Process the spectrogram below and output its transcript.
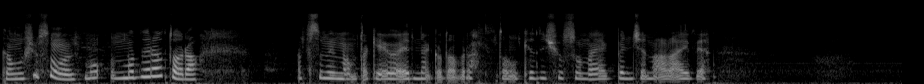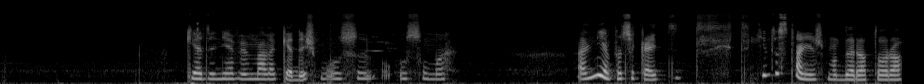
komuś usunąć mo moderatora. A w sumie mam takiego jednego, dobra. To kiedyś usunę, jak będzie na live. Kiedy, nie wiem, ale kiedyś mu usu- usunę. Ale nie, poczekaj, ty, ty, ty nie dostaniesz moderatora.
